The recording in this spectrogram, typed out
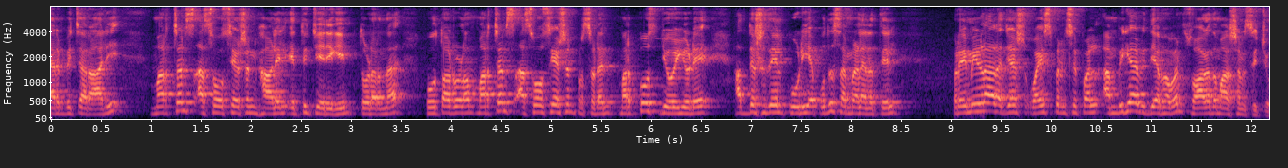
ആരംഭിച്ച റാലി മർച്ചൻസ് അസോസിയേഷൻ ഹാളിൽ എത്തിച്ചേരുകയും തുടർന്ന് Poothottolam merchants association president Markose ജോയിയുടെ അധ്യക്ഷതയിൽ കൂടിയ പൊതുസമ്മേളനത്തിൽ പ്രമീള രജേഷ് വൈസ് പ്രിൻസിപ്പൽ അംബിക വിദ്യാഭവൻ സ്വാഗതം ആശംസിച്ചു.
